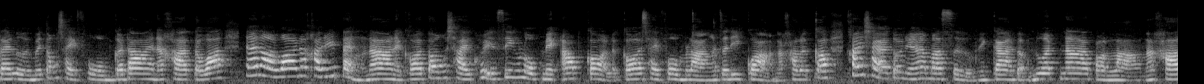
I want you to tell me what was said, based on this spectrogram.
ได้เลย ไม่ต้องใช้โฟมก็ได้นะคะ แต่ว่าแน่นอนว่านะคะที่แต่งหน้าเนี่ยก็ต้องใช้ cleansing ลบเมคอัพก่อน แล้วก็ใช้โฟมล้างจะดีกว่านะคะ แล้วก็ค่อยใช้ตัวนี้มาเสริมในการแบบนวดหน้าตอนล้างนะคะ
